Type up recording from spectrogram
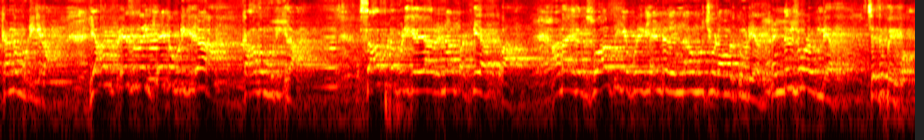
கண்ணை முடிக்கலாம். யார் பேசுறதை கேட்க பிடிக்கலையா? காதை முடிக்கலாம் சாப்பிட பிடிக்கலையா ரெண்டு நாள் பட்டினியா இருக்கலாம் ஆனா எனக்கு சுவாசிக்க பிடிக்கலன்ட்டு ரெண்டு நாள் மூச்சு விடாம இருக்க முடியாது. ரெண்டு நிமிஷம் கூட முடியாது. செத்து போயிருப்போம்.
